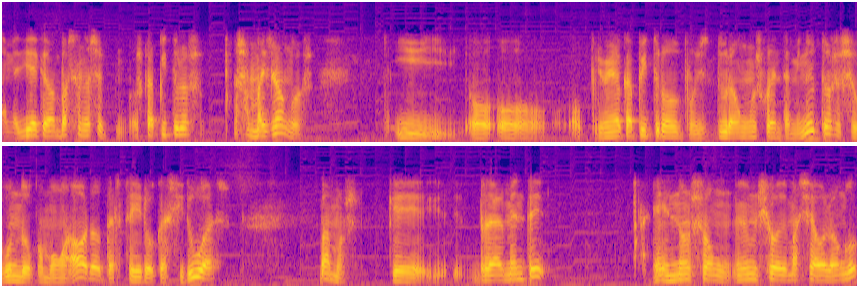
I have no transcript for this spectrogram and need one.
a medida que van pasando os capítulos son máis longos. E o, o, o primeiro capítulo pois dura uns 40 minutos, o segundo como unha hora, o terceiro casi dúas vamos, que realmente eh, non son é un xogo demasiado longo,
